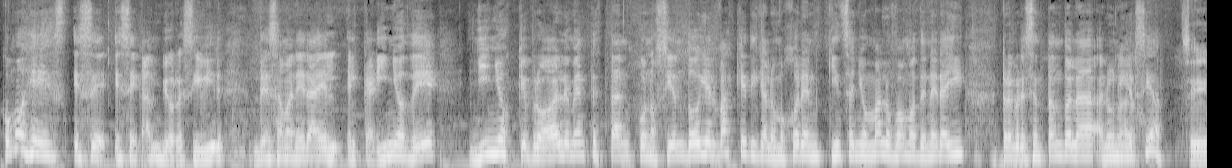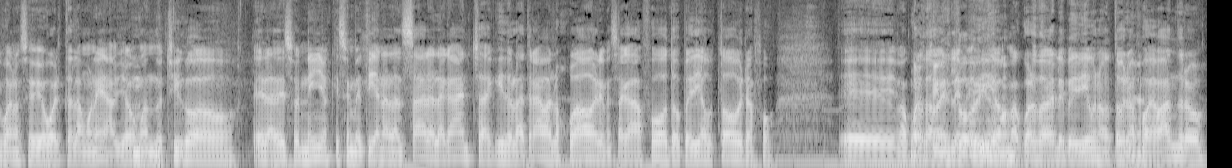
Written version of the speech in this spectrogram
¿Cómo es ese, ese cambio, recibir de esa manera el, el cariño de niños que probablemente están conociendo hoy el básquet y que a lo mejor en 15 años más los vamos a tener ahí representando a la, universidad. Sí, bueno, se dio vuelta la moneda. Yo cuando chico era de esos niños que se metían a lanzar a la cancha, que idolatraban a los jugadores, me sacaba fotos, pedía autógrafo. Eh, me acuerdo haberle pedido, me acuerdo haberle pedido un autógrafo de Bandro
